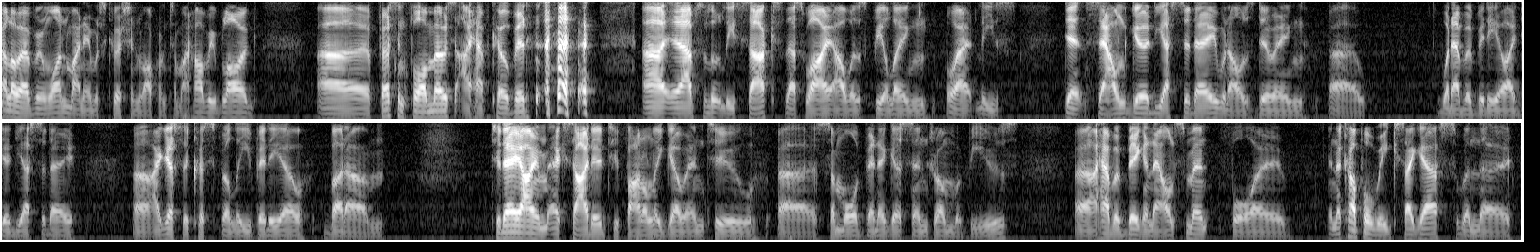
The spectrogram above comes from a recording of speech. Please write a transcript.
Hello everyone, my name is Christian. Welcome to my hobby blog. Uh, first and foremost, I have COVID. uh, it absolutely sucks. That's why I was feeling, or at least didn't sound good yesterday when I was doing uh, whatever video I did yesterday. Uh, I guess the Christopher Lee video. But um, today I'm excited to finally go into uh, some more Vinegar Syndrome reviews. Uh, I have a big announcement for in a couple weeks, I guess, when the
